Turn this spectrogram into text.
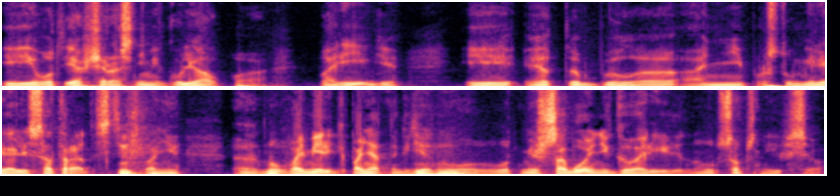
И вот я вчера с ними гулял по, по Риге, и это было, они просто умилялись от радости, что они, э, ну, в Америке понятно где, ну, вот между собой они говорили, ну, собственно, и все.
